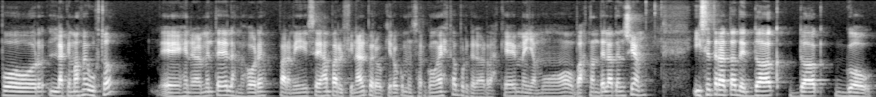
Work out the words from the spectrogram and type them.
por la que más me gustó. Eh, generalmente las mejores para mí se dejan para el final, pero quiero comenzar con esta porque la verdad es que me llamó bastante la atención. Y se trata de DuckDuckGo.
